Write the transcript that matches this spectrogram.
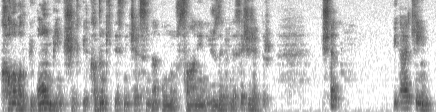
Kalabalık bir 10 bin kişilik bir kadın kitlesinin içerisinden onu saniyenin yüzde birinde seçecektir. İşte bir erkeğin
